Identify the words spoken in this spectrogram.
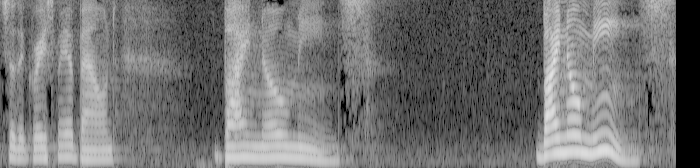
so that grace may abound? By no means. By no means.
